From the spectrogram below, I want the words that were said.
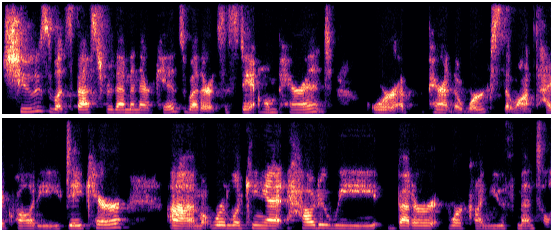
choose what's best for them and their kids whether it's a stay-at-home parent or a parent that works that wants high quality daycare um, we're looking at how do we better work on youth mental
